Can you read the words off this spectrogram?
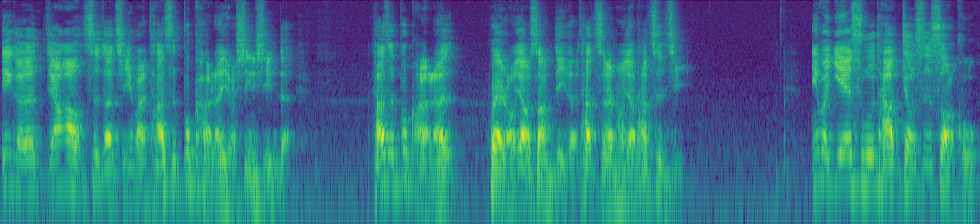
一个人骄傲自得其满，他是不可能有信心的，他是不可能。会荣耀上帝的，他只能荣耀他自己，因为耶稣他就是受苦，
